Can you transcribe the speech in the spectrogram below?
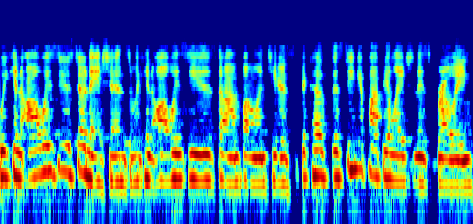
We can always use donations. We can always use um, volunteers because the senior population is growing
